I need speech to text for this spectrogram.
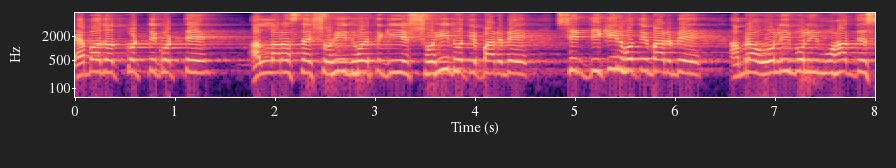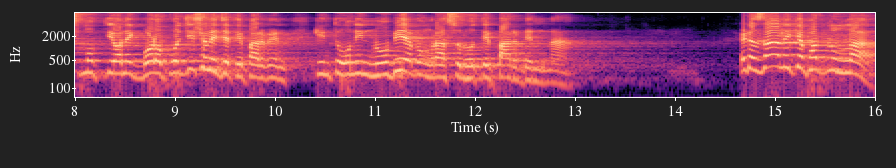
আবাদত করতে করতে আল্লাহ রাস্তায় শহীদ হতে গিয়ে শহীদ হতে পারবে, সিদ্দিকিন হতে পারবে। আমরা অলি বলি, মুহাদ্দেস মুক্তি অনেক বড় পজিশনে যেতে পারবেন, কিন্তু উনি নবী এবং রাসূল হতে পারবেন না। এটা জালিকে ফদলুল্লাহ।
